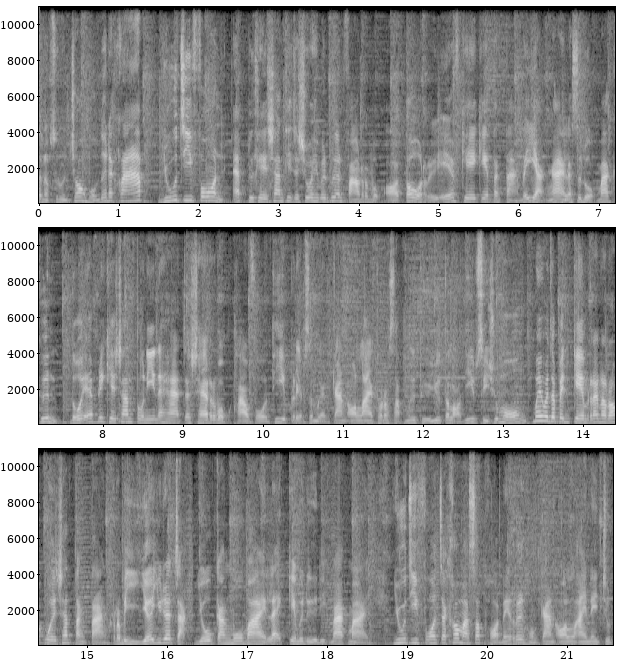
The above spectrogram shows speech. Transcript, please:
สนับสนุนช่องผมด้วยนะครับ UG Phone แอปพลิเคชันที่จะช่วยให้เพื่อนๆฟาร์มระบบออโต้หรือ AFK เกมต่างๆ ได้อย่างง่ายและสะดวกมากขึ้น โดยแอปพลิเคชันตัวนี้นะฮะจะใช้ระบบ Cloud Phone ที่เปรียบเสมือนการออนไลน์โทรศัพท์มือถืออยู่ตลอด 24 ชั่วโมง ไม่ว่าจะเป็นเกม Ragnarok เวอร์ชันต่างๆ กระบี่เยอะยุทธจักรโยกังโมบายและเกมอื่นๆอีกมากมาย UG Phone จะเข้ามาซัพพอร์ตในเรื่องของการออนไลน์ในจุด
